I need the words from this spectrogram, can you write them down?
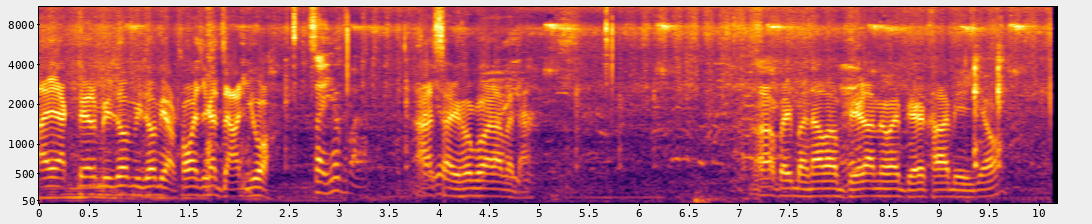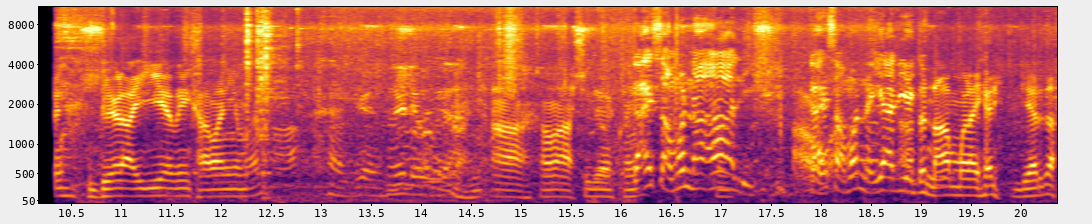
આ એક્ટર બીજો બીજો બેઠો છે કે જાડીઓ સહયોગ વાળા આ સહયોગ વાળા બધા. હા ભાઈ બનાવવા ભેળા મેં ભાઈ ભેળ ખાવા બેસી જાઓ ભેળ આવી ગઈ ભાઈ ખાવાની અમારે. તો નામ મળે છે ઘેર જા.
